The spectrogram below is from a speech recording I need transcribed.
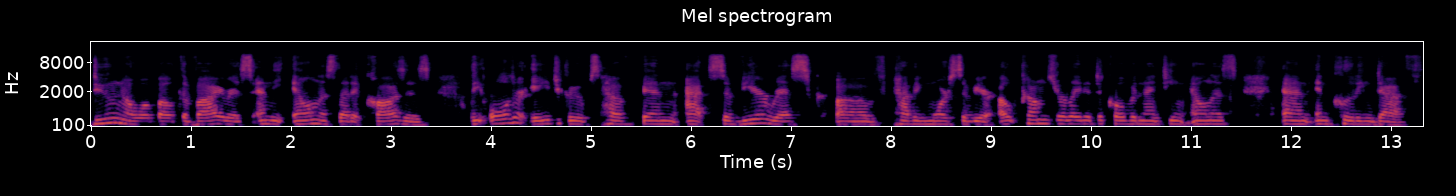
do know about the virus and the illness that it causes. The older age groups have been at severe risk of having more severe outcomes related to COVID 19 illness and including death.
